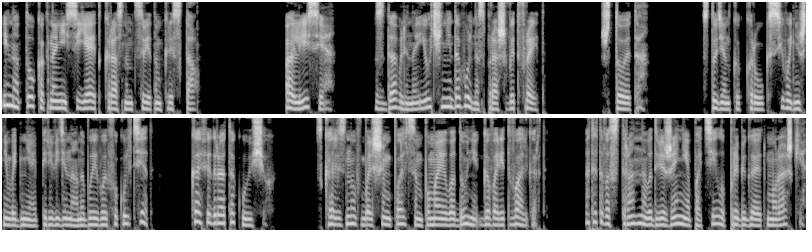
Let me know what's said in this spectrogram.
и на то, как на ней сияет красным цветом кристалл. «Алисия?» — сдавленно и очень недовольно спрашивает Фрейд. «Что это?» Студентка Круг с сегодняшнего дня переведена на боевой факультет, кафедра атакующих. Скользнув большим пальцем по моей ладони, говорит Вальгард. От этого странного движения по телу пробегают мурашки.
